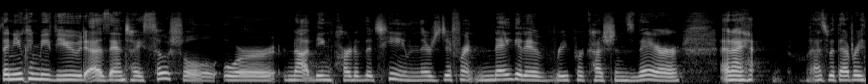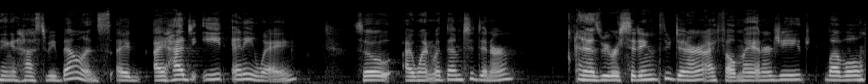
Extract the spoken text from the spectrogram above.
then you can be viewed as antisocial or not being part of the team. There's different negative repercussions there. And i as with everything it has to be balanced. I i had to eat anyway. So i went with them to dinner. And as we were sitting through dinner, I felt my energy level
